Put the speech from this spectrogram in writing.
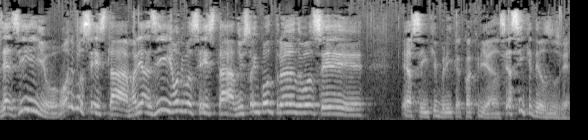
Zezinho, onde você está? Mariazinha, onde você está? Não estou encontrando você. É assim que brinca com a criança. É assim que Deus nos vê.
